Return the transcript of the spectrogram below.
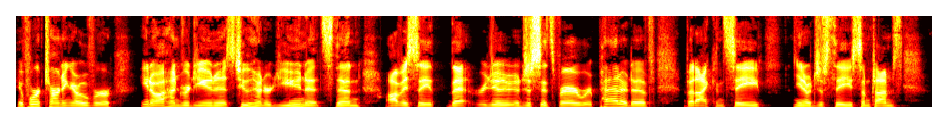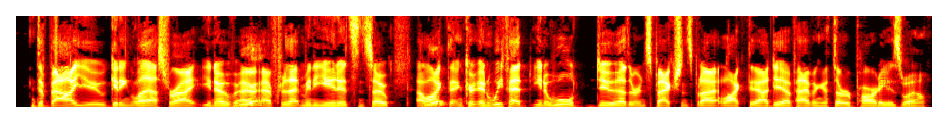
if we're turning over you know 100 units 200 units then obviously that just it's very repetitive but i can see you know just the sometimes the value getting less, right? You know, yeah. after that many units. And so I like that. And we've had, you know, we'll do other inspections, but I like the idea of having a third party as well.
